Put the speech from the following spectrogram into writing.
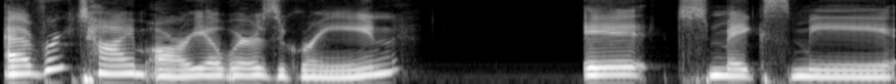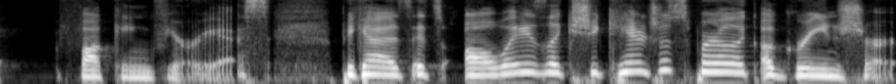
Every time Aria wears green, it makes me fucking furious because it's always like she can't just wear like a green shirt.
